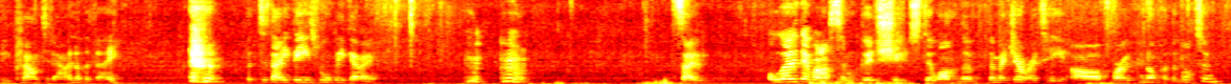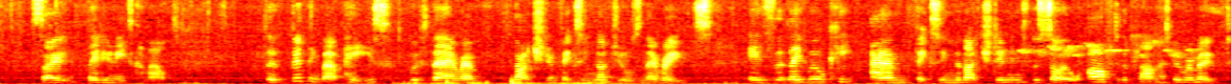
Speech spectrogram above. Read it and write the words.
be planted out another day. but today these will be going. so although there are some good shoots still on them, the majority are broken off at the bottom, so they do need to come out the good thing about peas with their um, nitrogen fixing nodules and their roots is that they will keep um, fixing the nitrogen into the soil after the plant has been removed.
